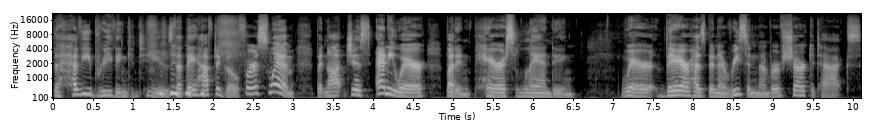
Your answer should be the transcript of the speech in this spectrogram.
the heavy breathing continues that they have to go for a swim, but not just anywhere, but in Paris Landing, where there has been a recent number of shark attacks.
